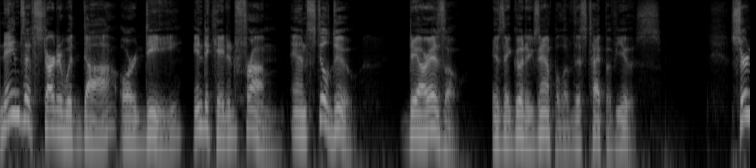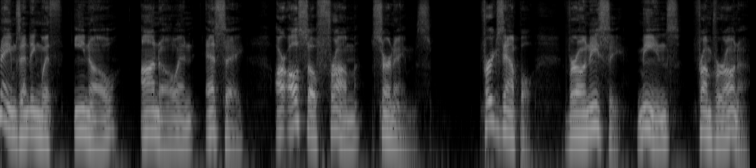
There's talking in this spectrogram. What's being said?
Names that started with da or di indicated from, and still do. De D'Arezzo is a good example of this type of use. Surnames ending with ino, ano, and esse are also from surnames. For example, Veronese means from Verona.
